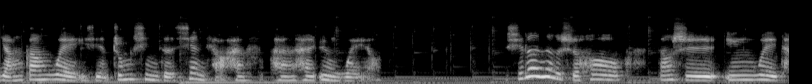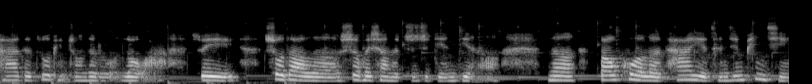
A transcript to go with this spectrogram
阳刚味，一些中性的线条和和和韵味哦。席勒那个时候。当时因为他的作品中的裸露啊，所以受到了社会上的指指点点啊。那包括了他也曾经聘请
